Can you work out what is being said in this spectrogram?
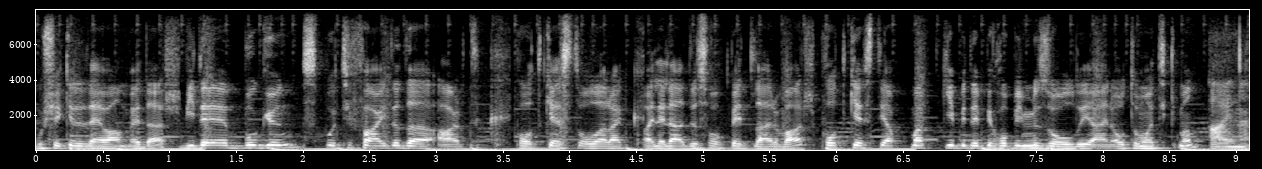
bu şekilde devam eder. Bir de bugün Spotify'da da artık podcast olarak alelade sohbetler var. Podcast yapmak gibi de bir hobimiz oldu yani otomatikman. Aynen.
